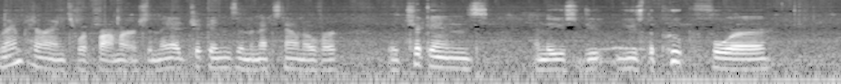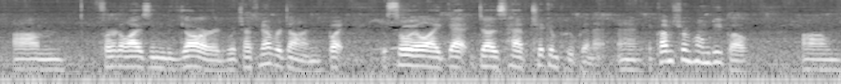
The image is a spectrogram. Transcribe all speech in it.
grandparents were farmers, and they had chickens in the next town over. They had chickens, and they used to do, use the poop for um, fertilizing the yard, which I've never done, but the soil I get does have chicken poop in it, and it comes from Home Depot. Um,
